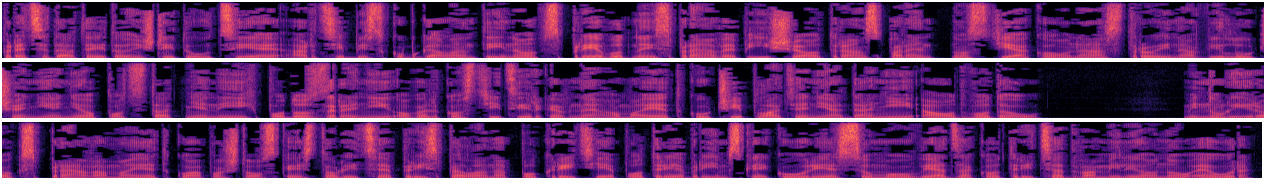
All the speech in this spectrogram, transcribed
Predseda tejto inštitúcie, arcibiskup Galantino, v sprievodnej správe píše o transparentnosti ako o nástroji na vylúčenie neopodstatnených podozrení o veľkosti cirkevného majetku či platenia daní a odvodov. Minulý rok správa majetku Apoštolskej stolice prispela na pokrytie potrieb rímskej kúrie sumou viac ako 32 miliónov eur.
